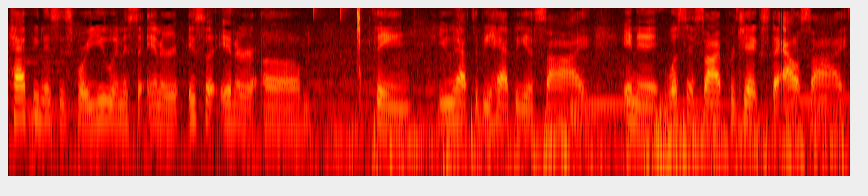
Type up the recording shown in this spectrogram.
Happiness is for you, and it's an inner it's an inner um, thing. You have to be happy inside, and it what's inside projects the outside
